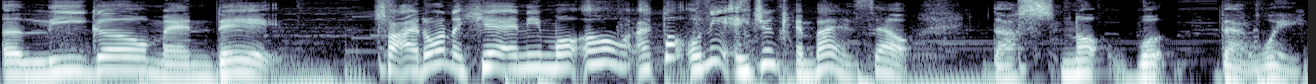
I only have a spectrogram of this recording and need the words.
a legal mandate. So I don't want to hear anymore. Oh, I thought only agent can buy and sell. Does not work that way.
